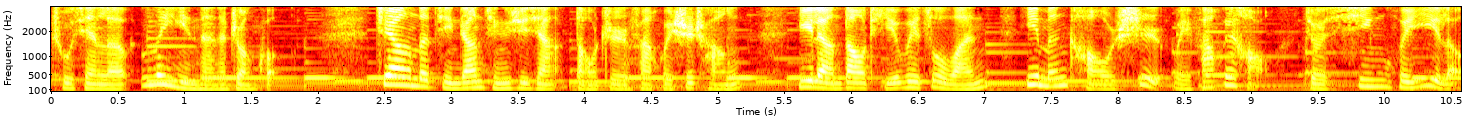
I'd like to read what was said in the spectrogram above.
出现了畏难的状况。这样的紧张情绪下，导致发挥失常，一两道题未做完，一门考试未发挥好，就心灰意冷，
